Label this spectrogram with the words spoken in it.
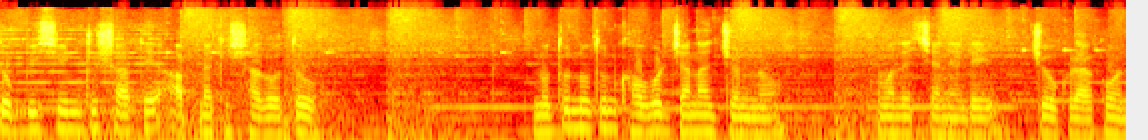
চব্বিশ ইন্টুর সাথে আপনাকে স্বাগত। নতুন নতুন খবর জানার জন্য আমাদের চ্যানেলে চোখ রাখুন।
